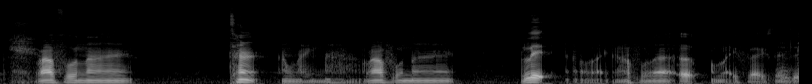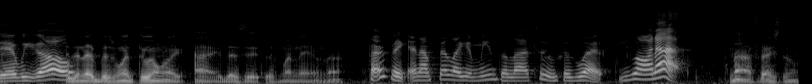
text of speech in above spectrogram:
Rob 49, turn. I'm like, nah, Rob 49, lit. I'm like, Rob 49 up. I'm like, facts, that's it. There we And go. then that bitch went through. I'm like, all right, that's it. That's my name now. Perfect. And I feel like it means a lot too because what? You going up. Nah, facts though.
